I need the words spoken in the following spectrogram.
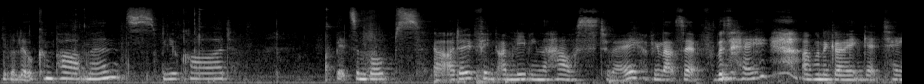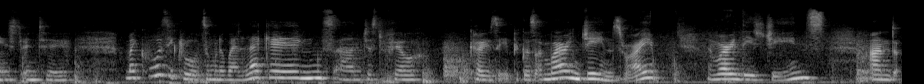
You've got little compartments for your card, bits and bobs. I don't think I'm leaving the house today. I think that's it for the day. I'm gonna go and get changed into my cozy clothes. I'm gonna wear leggings and just feel cozy because I'm wearing jeans, right? I'm wearing these jeans and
